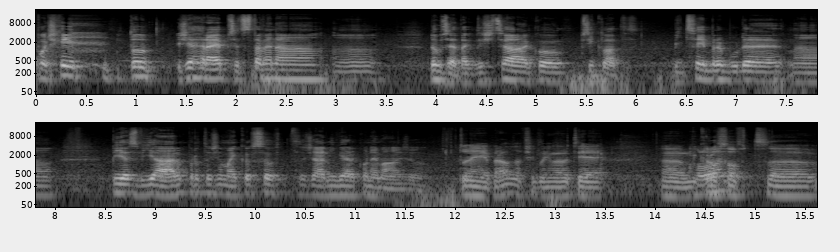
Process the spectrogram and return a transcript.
počkej, to, že hra je představená, uh, dobře, tak když třeba jako příklad, Beat Saber bude na PSVR, protože Microsoft žádný VR jako nemá, že jo. To není pravda, však oni mají ty uh, Microsoft, uh,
